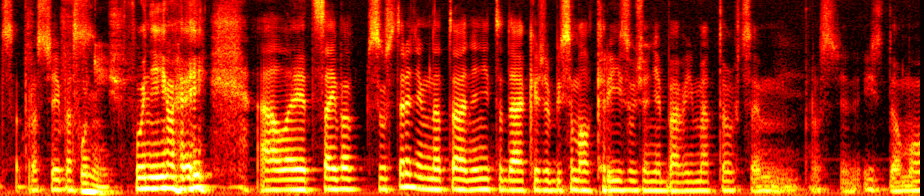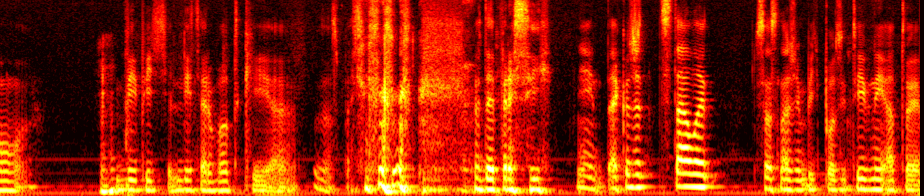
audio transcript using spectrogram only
sa proste iba... Funíš. Funím, hej. Ale sa iba sústredím na to a není to také, že by som mal krízu, že nebaví ma to, chcem proste ísť domov, Mhm. vypiť liter vodky a zaspať. v depresii. Nie, akože stále sa snažím byť pozitívny a to je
